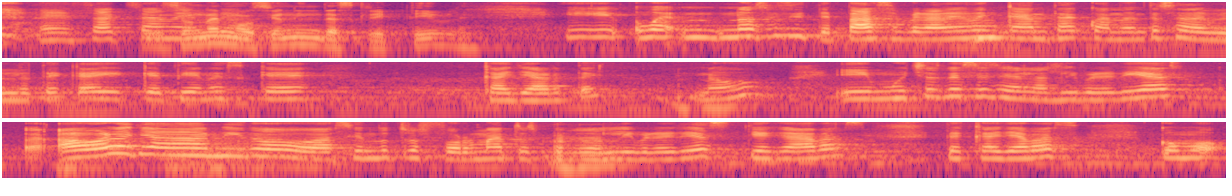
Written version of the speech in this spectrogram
Exactamente. es una emoción indescriptible. Y bueno, no sé si te pasa, pero a mí me encanta cuando entras a la biblioteca y que tienes que callarte, ¿no? Y muchas veces en las librerías ahora ya han ido haciendo otros formatos, pero en las librerías llegabas, te callabas como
